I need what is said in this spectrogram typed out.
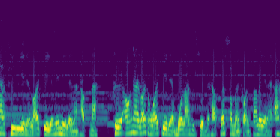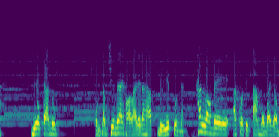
มากทีวีเนี่ยร้อยปียังไม่มีเลยนะครับนะคือเอาง่ายร้อยสองร้อยปีเนี่ยโบราณสุดๆนะครับแล้วสมัยก่อนสร้างได้ยังไงอะโยกานุผมจำชื่อไม่ได้ขออภัยด้วยนะครับ อยู่ญี่ปุ่นน่ะท่านลองไปอะกดติดตามผมไว้เดี๋ยว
